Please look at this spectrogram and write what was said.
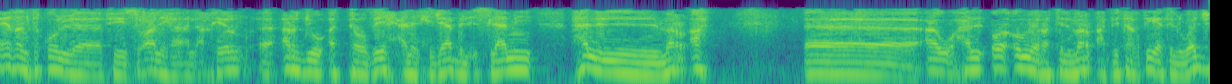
أيضا تقول في سؤالها الأخير أرجو التوضيح عن الحجاب الإسلامي. هل المرأة آه، أو هل أمرت المرأة بتغطية الوجه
